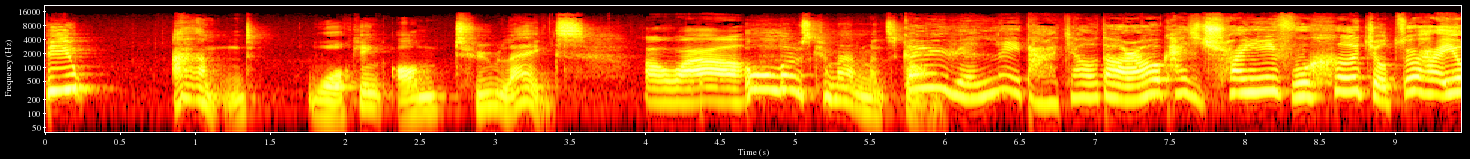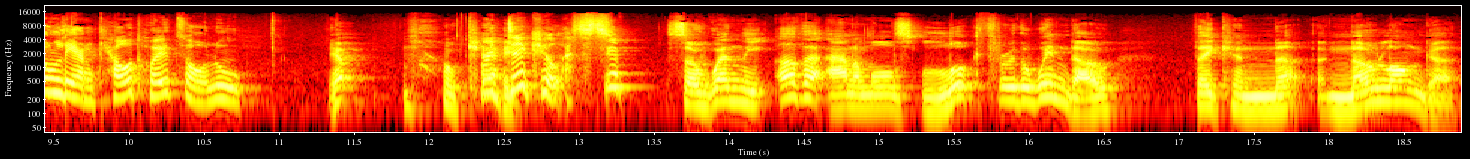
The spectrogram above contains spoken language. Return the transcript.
pew, and walking on two legs. Oh wow. All those commandments 跟 gone. 人类打交道，然后开始穿衣服、喝酒，最后还用两条腿走路 Yep. Okay. ，ridiculous。 Yep. So when the other animals look through the window, they can no, no longer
